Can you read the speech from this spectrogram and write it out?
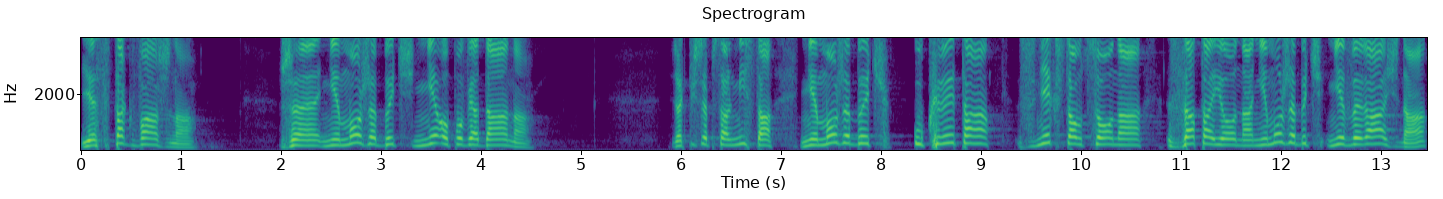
jest tak ważna, że nie może być nieopowiadana. Jak pisze psalmista, nie może być ukryta, zniekształcona, zatajona, nie może być niewyraźna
